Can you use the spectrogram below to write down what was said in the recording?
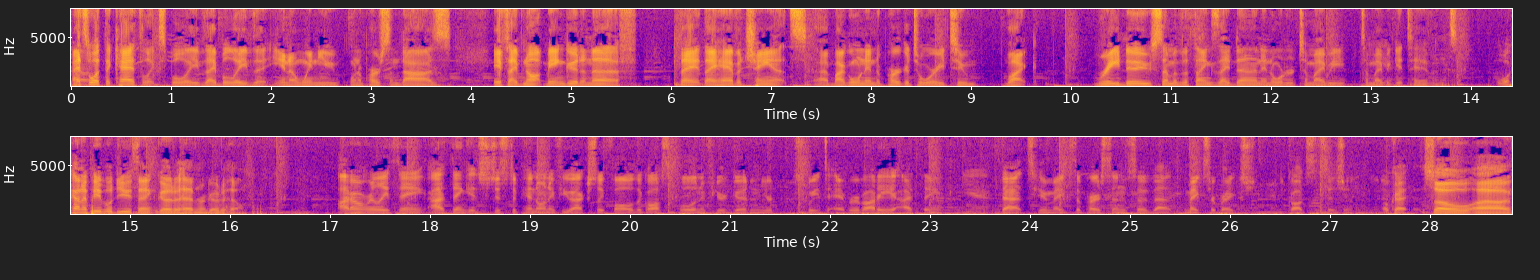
That's Yeah. what the Catholics believe. They believe that you know when you when a person dies, if they've not been good enough, they they have a chance uh, by going into purgatory to like redo some of the things they've done in order to maybe to maybe get to heaven. So, What kind of people do you think go to heaven or go to hell? I don't really think. I think it's just depend on if you actually follow the gospel and if you're good and you're sweet to everybody. I think Yeah. that's who makes the person, so that makes or breaks God's decision. Okay, so uh,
